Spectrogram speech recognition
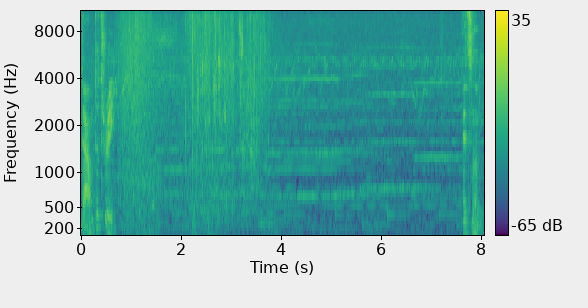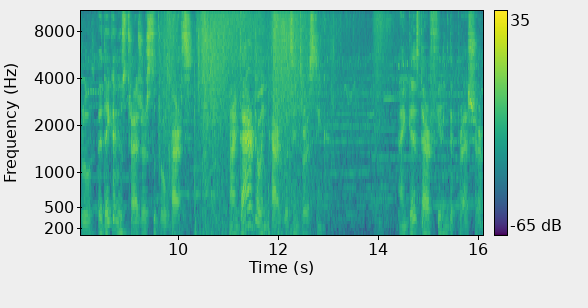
Down to 3. It's not blue. Uh, they can use treasures to draw cards. Alright, they are drawing cards, that's interesting. I guess they are feeling the pressure.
